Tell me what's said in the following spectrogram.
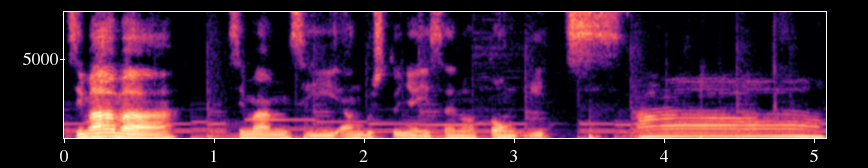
si Mama, si Mamsi, ang gusto niya is ano, tong eats. Ah.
